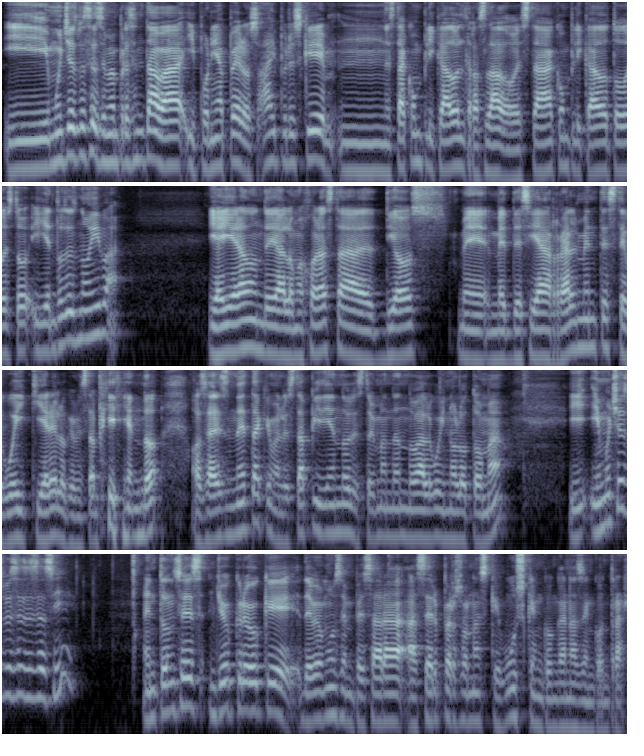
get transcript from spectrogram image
Y muchas veces se me presentaba y ponía peros. Ay, pero es que mm, está complicado el traslado, está complicado todo esto. Y entonces no iba. Y ahí era donde a lo mejor hasta Dios me, me decía, ¿realmente este güey quiere lo que me está pidiendo? O sea, es neta que me lo está pidiendo, le estoy mandando algo y no lo toma. Y, y muchas veces es así. Entonces yo creo que debemos empezar a, a ser personas que busquen con ganas de encontrar.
